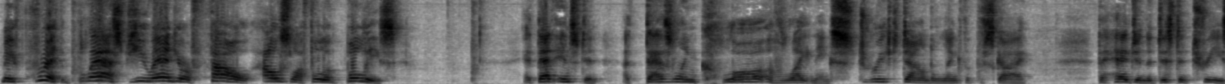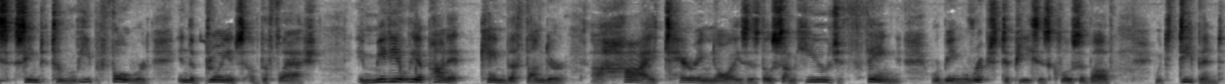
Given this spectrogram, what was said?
May Frith blast you and your foul Owsla full of bullies. At that instant, a dazzling claw of lightning streaked down the length of the sky. The hedge and the distant trees seemed to leap forward in the brilliance of the flash. Immediately upon it came the thunder, a high, tearing noise, as though some huge thing were being ripped to pieces close above, which deepened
